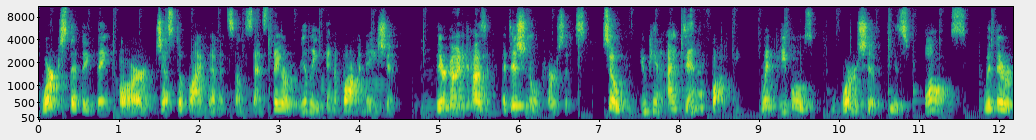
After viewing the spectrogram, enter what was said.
works that they think are justifying them in some sense, they are really an abomination. They're going to cause additional curses. So you can identify when people's worship is false, when their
